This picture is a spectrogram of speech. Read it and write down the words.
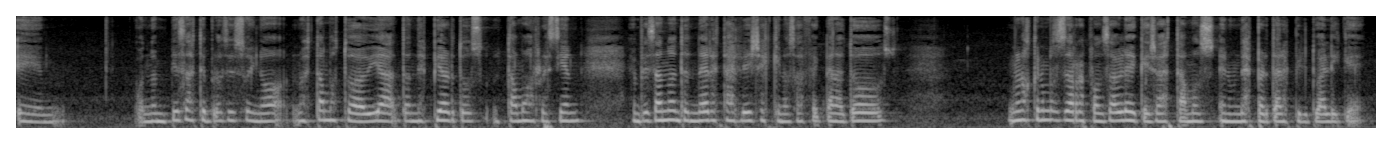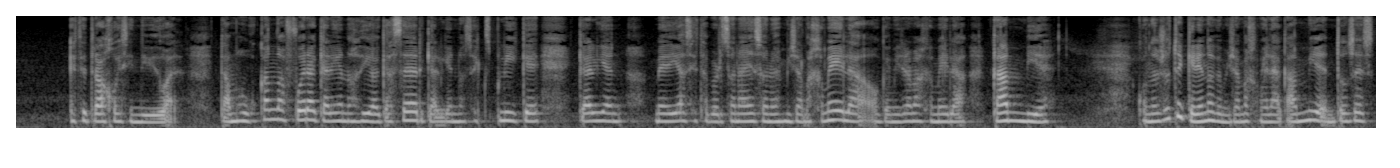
eh, cuando empieza este proceso y no, no estamos todavía tan despiertos, estamos recién empezando a entender estas leyes que nos afectan a todos, no nos queremos hacer responsables de que ya estamos en un despertar espiritual y que este trabajo es individual. Estamos buscando afuera que alguien nos diga qué hacer, que alguien nos explique, que alguien me diga si esta persona eso no es mi llama gemela o que mi llama gemela cambie. Cuando yo estoy queriendo que mi llama gemela cambie, entonces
